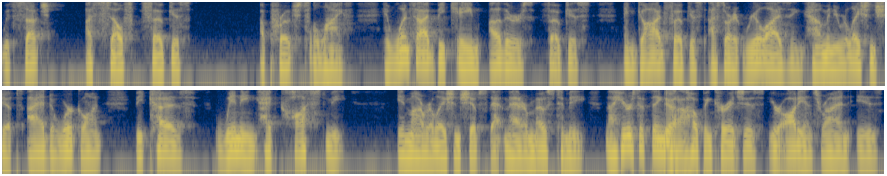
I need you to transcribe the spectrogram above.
with such a self focused approach to life. And once I became others focused and God focused, I started realizing how many relationships I had to work on because winning had cost me in my relationships that matter most to me. Now, here's the thing Yeah. that I hope encourages your audience, Ryan, is,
